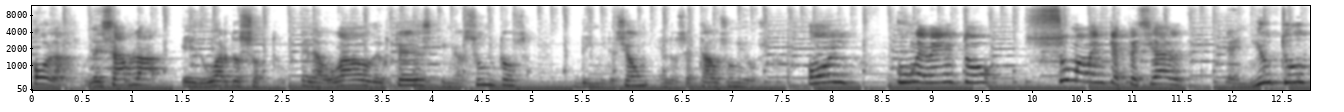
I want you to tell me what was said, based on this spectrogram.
Hola, les habla Eduardo Soto, el abogado de ustedes en asuntos de inmigración en los Estados Unidos. Hoy un evento sumamente especial en YouTube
